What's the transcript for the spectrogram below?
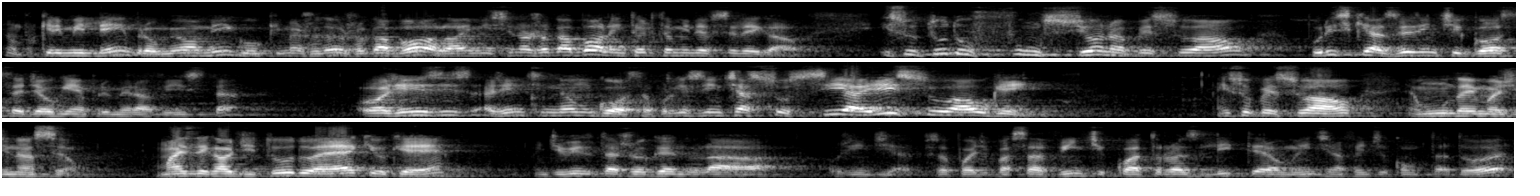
Não, porque ele me lembra o meu amigo que me ajudou a jogar bola e me ensinou a jogar bola, então ele também deve ser legal. Isso tudo funciona, pessoal. Por isso que às vezes a gente gosta de alguém à primeira vista, ou às vezes a gente não gosta, porque a gente associa isso a alguém. Isso, pessoal, é o mundo da imaginação. O mais legal de tudo é que o que O indivíduo está jogando lá hoje em dia. A pessoa pode passar 24 horas literalmente na frente do computador,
